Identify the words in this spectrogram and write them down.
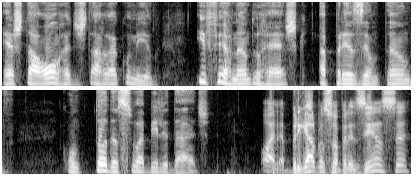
esta honra de estar lá comigo. E Fernando Resch apresentando com toda a sua habilidade. Olha, obrigado pela sua presença.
